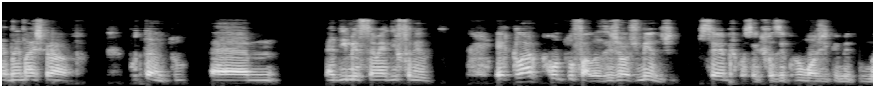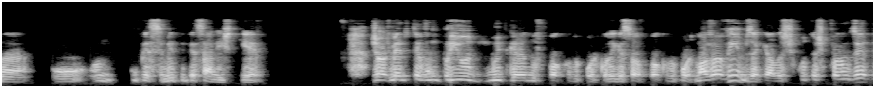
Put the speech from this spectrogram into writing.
é bem mais grave. Portanto, um, a dimensão é diferente. É claro que quando tu falas em Jorge Mendes, percebes, consegues fazer cronologicamente uma, um, um, pensamento e pensar nisto, que é Jorge Mendes teve um período muito grande no Futebol do Porto, com a ligação ao Futebol do Porto. Nós ouvimos aquelas escutas que foram dizer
